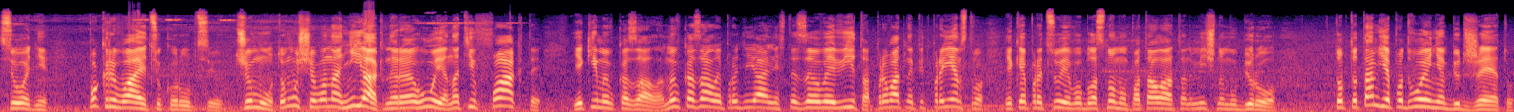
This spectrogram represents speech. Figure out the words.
сьогодні покриває цю корупцію. Чому? Тому що вона ніяк не реагує на ті факти, які ми вказали. Ми вказали про діяльність ТЗОВ Віта, приватне підприємство, яке працює в обласному патологоанатомічному бюро. Тобто там є подвоєння бюджету,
